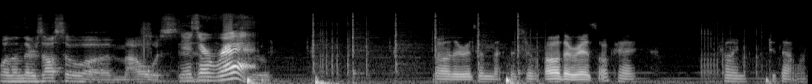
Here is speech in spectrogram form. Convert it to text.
Well, then there's also a mouse. There's a rat. group. Oh, there isn't. Is there, oh, there is. Okay, fine. Do that one.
